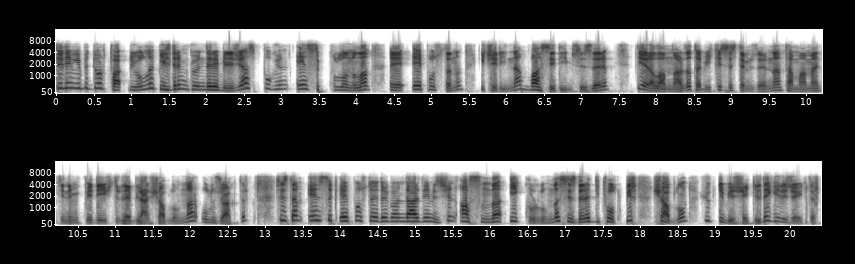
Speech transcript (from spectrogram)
Dediğim gibi dört farklı yolla bildirim gönderebileceğiz. Bugün en sık kullanılan e, e-postanın içeriğinden bahsedeyim sizlere. Diğer alanlarda tabii ki sistem üzerinden tamamen dinamik ve değiştirilebilen şablonlar olacaktır. Sistem en sık e-postaya da gönderdiğimiz için aslında ilk kurulumda sizlere default bir şablon yüklü bir şekilde gelecektir.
